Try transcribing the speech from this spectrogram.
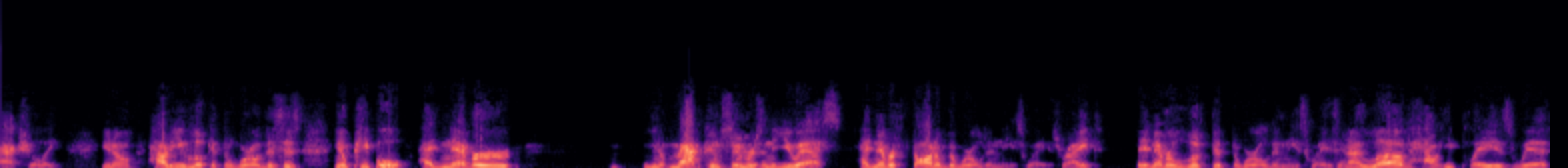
actually. You know, how do you look at the world? This is, you know, people had never, you know, map consumers in the US had never thought of the world in these ways, right? They had never looked at the world in these ways. And I love how he plays with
